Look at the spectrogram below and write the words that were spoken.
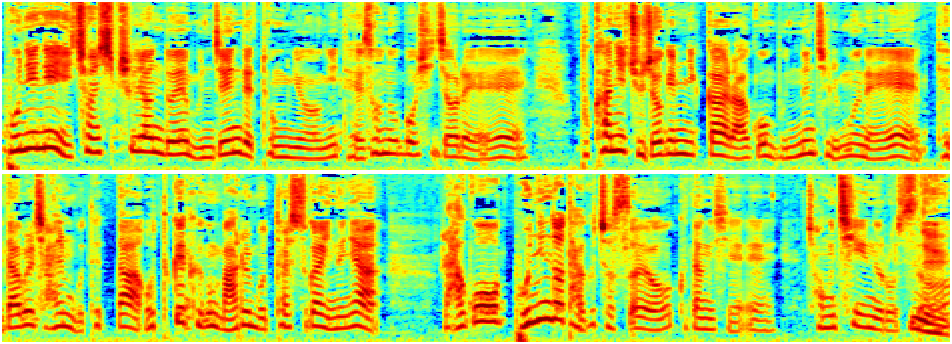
본인이 2017년도에 문재인 대통령이 대선 후보 시절에 북한이 주적입니까? 라고 묻는 질문에 대답을 잘 못했다. 어떻게 그건 말을 못할 수가 있느냐? 라고 본인도 다그쳤어요. 그 당시에. 정치인으로서. 네.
